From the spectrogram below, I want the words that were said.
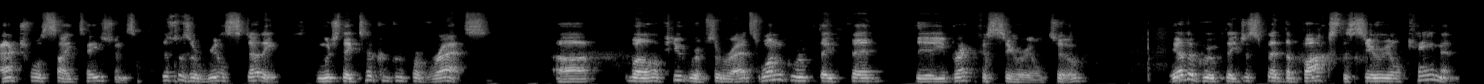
actual citations. This was a real study in which they took a group of rats, uh, well, a few groups of rats. One group they fed the breakfast cereal to, the other group, they just fed the box the cereal came in.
